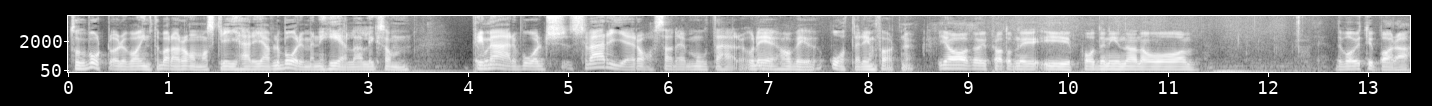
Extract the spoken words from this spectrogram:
tog bort och det var inte bara ramaskri här i Gävleborg men i hela liksom primärvårds-Sverige rasade mot det här och det har vi återinfört nu. Ja, vi har ju pratat om det i podden innan och det var ju typ bara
